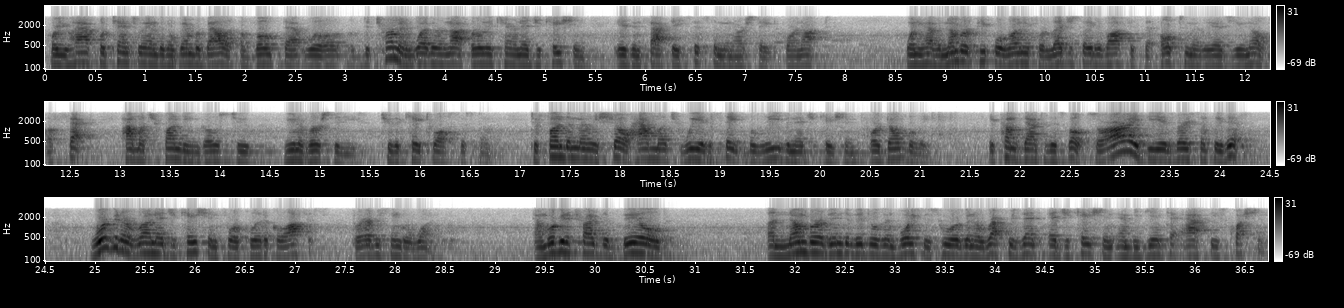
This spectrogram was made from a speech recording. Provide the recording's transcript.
where you have potentially on the November ballot a vote that will determine whether or not early care and education is in fact a system in our state or not. When you have a number of people running for legislative office that ultimately, as you know, affect how much funding goes to universities, to the K-12 system, to fundamentally show how much we as a state believe in education or don't believe. It comes down to this vote. So our idea is very simply this. We're going to run education for political office, for every single one. And we're going to try to build a number of individuals and voices who are going to represent education and begin to ask these questions.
